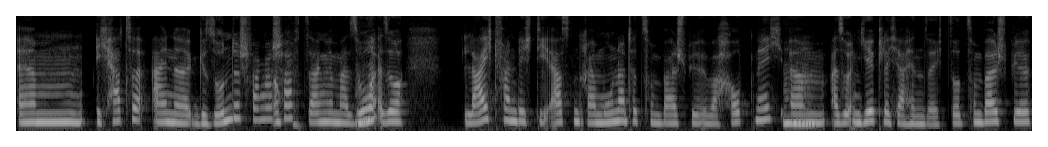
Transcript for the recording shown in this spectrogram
Ähm, ich hatte eine gesunde Schwangerschaft, okay. sagen wir mal so. Mhm. Also leicht fand ich die ersten drei Monate zum Beispiel überhaupt nicht. Mhm. Ähm, also in jeglicher Hinsicht. So zum Beispiel,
